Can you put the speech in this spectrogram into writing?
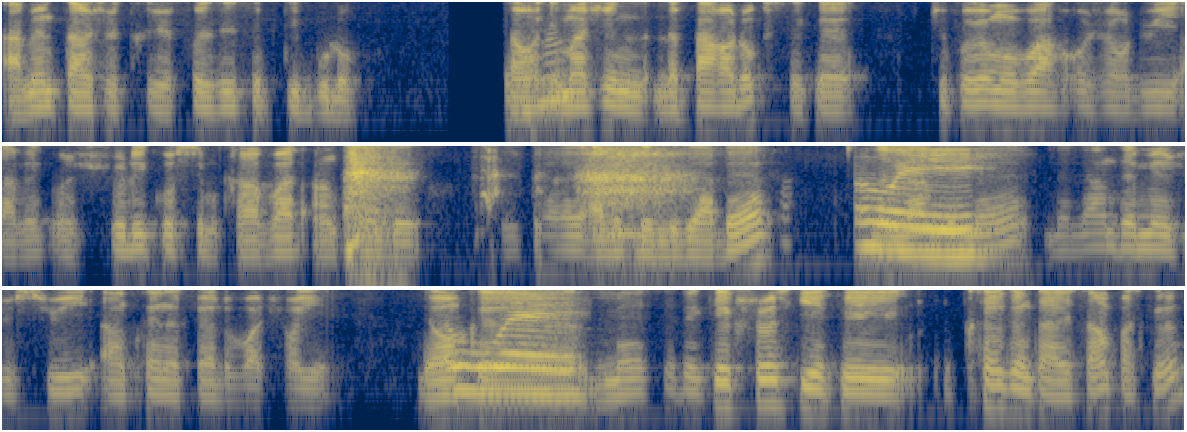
En même temps, je, je faisais ces petits boulots. Donc, mhm. imagine, le paradoxe, c'est que tu pouvais me voir aujourd'hui avec un joli costume cravate en train de, faire avec les milliardaires. Oui. Le lendemain, je suis en train de faire le voiturier. Donc, euh, mais c'était quelque chose qui était très intéressant parce que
